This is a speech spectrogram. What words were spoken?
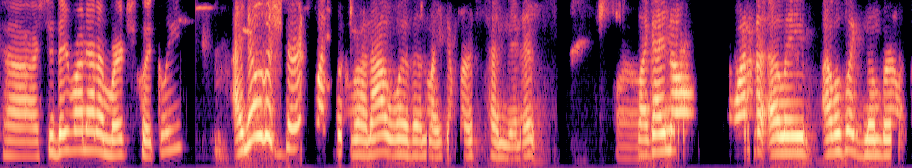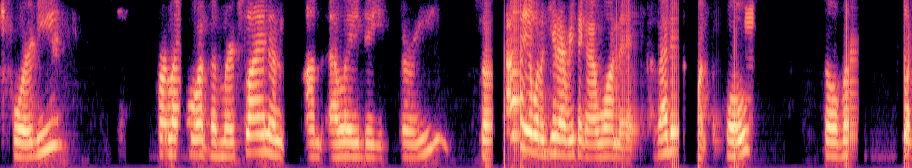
Gosh, did they run out of merch quickly? I know the shirts like would run out within like the first ten minutes. Wow. Like I know one of the LA I was like number forty for like what the merch line and on LA day three. So I was able to get everything I wanted because I didn't want the clothes. So like the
